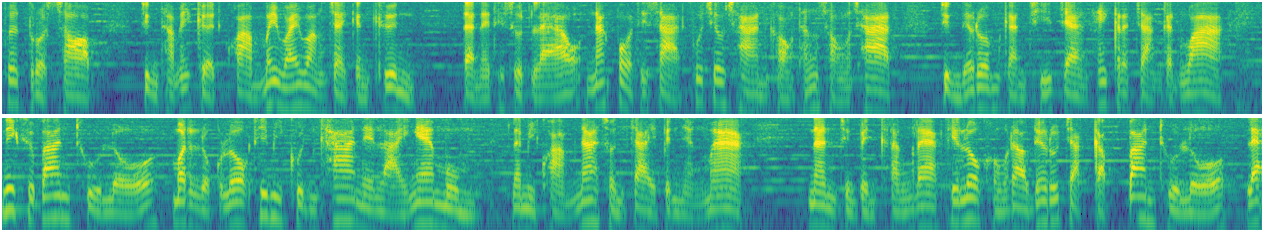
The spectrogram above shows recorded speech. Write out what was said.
เพื่อตรวจสอบ จึงทำให้เกิดความไม่ไว้วางใจกันขึ้น แต่ในที่สุดแล้วนักประวัติศาสตร์ผู้เชี่ยวชาญของทั้งสองชาติ จึงได้ร่วมกันชี้แจงให้กระจ่างกันว่า นี่คือบ้านถูโหลมรดกโลกที่มีคุณค่าในหลายแง่มุม และมีความน่าสนใจเป็นอย่างมาก นั่นจึงเป็นครั้งแรกที่โลกของเราได้รู้จักกับบ้านทูโล และ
